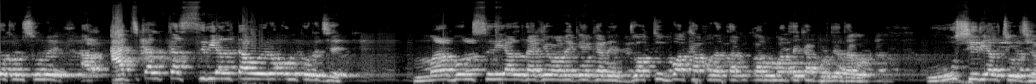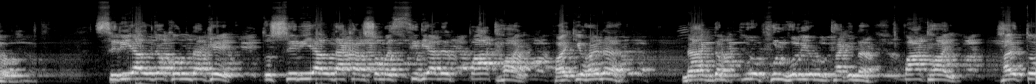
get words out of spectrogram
তখন শুনে। আর আজকালকার সিরিয়ালটাও এরকম করেছে। মা বোন সিরিয়াল দেখে অনেকে এখানে যতই বর কাপড়ে থাকুক কারও মাথায় কাপড় দিয়ে থাকুক ও সিরিয়াল চলছে সিরিয়াল যখন দেখে, তো সিরিয়াল দেখার সময় সিরিয়ালের পাঠ হয়। হয় কি হয় না? না একদম পুরো ফুল ভলিউম থাকে না। পাঠ হয়। হয়তো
